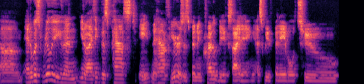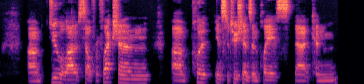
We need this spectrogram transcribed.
Um, and it was really then, you know, I think this past eight and a half years has been incredibly exciting as we've been able to um, do a lot of self reflection, um, put institutions in place that can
